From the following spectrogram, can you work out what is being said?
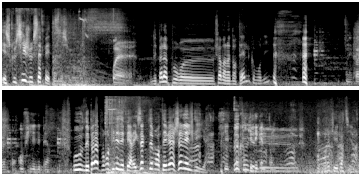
Et ce coup-ci, je veux que ça pète, hein, messieurs? Ouais. On n'est pas là pour euh, faire dans la dentelle, comme on dit. On n'est pas là pour enfiler des perles. Ou on n'est pas là pour enfiler des perles. Exactement, TVA, j'allais le dire. C'est pas piquer des canetons. C'est vrai qu'il est parti. Hein.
